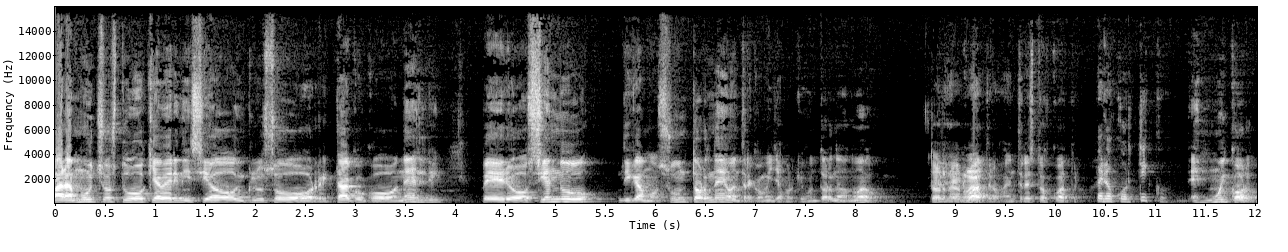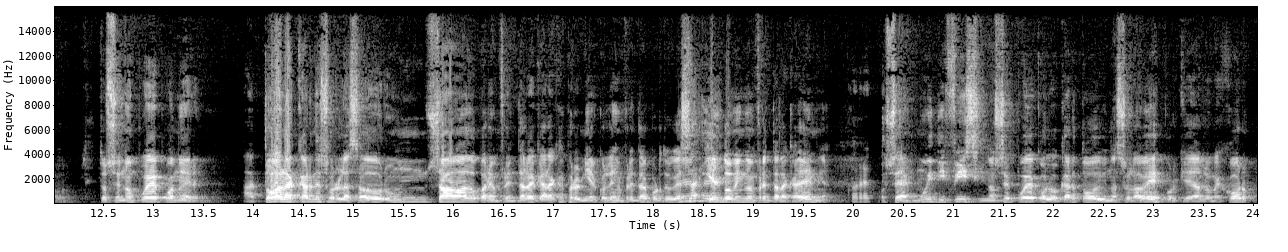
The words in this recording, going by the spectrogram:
Para muchos tuvo que haber iniciado incluso Ritaco con Esli, pero siendo, digamos, un torneo, entre comillas, porque es un torneo nuevo. Torneo entre nuevo. cuatro, entre estos cuatro. Pero cortico. Es muy corto. Entonces no puede poner a toda la carne sobre el asador un sábado para enfrentar al Caracas, pero el miércoles enfrenta al Portuguesa y el domingo enfrenta a la Academia. Correcto. O sea, es muy difícil, no se puede colocar todo de una sola vez, porque a lo mejor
